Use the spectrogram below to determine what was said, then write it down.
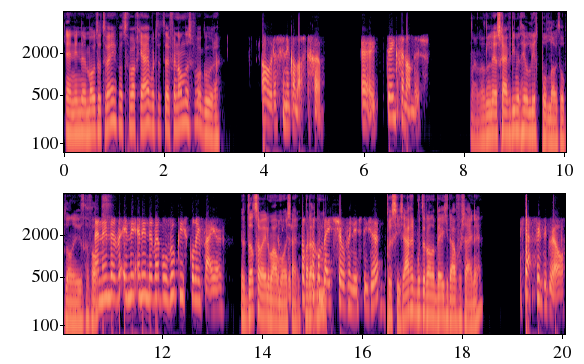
En in de Moto 2, wat verwacht jij? Wordt het uh, Fernandes of Ogura? Oh, dat vind ik een lastige. Uh, ik denk Fernandes. Nou, dan schrijven die met heel licht potlood op dan in dit geval. En in de, in de, en in de Rebel Rookies Colin Fire. Dat zou helemaal mooi zijn. Dat, maar is toch een beetje chauvinistisch, hè? Precies, eigenlijk moet er dan een beetje daarvoor zijn, hè? Vind ik wel.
